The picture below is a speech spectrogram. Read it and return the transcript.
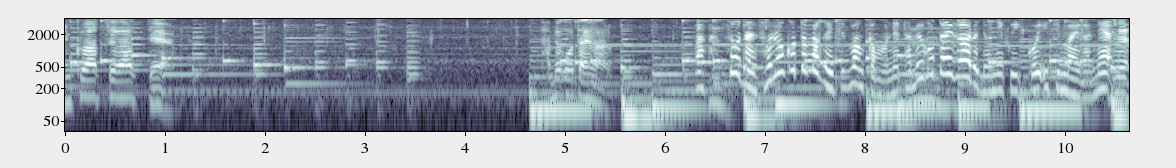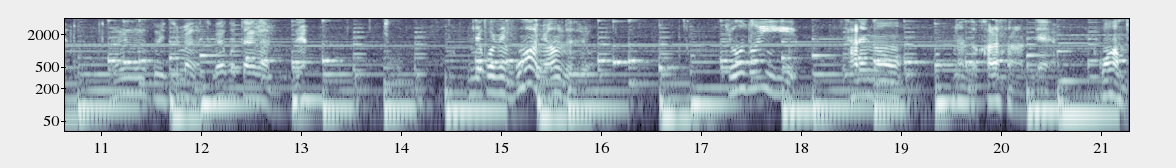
肉厚があって食べ応えがある。あそうだね。その言葉が一番かもね。食べ応えがあるね。お肉一個一枚がね。ね。お肉一枚が食べ応えがある。ね。でこれねご飯に合うんですよ。ちょうどいいタレのなんだ辛さなんでご飯も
